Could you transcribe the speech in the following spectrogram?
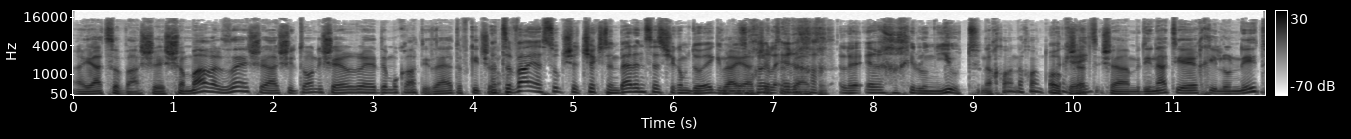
היה הצבא ששמר על זה שהשלטון יישאר אה, דמוקרטי, זה היה התפקיד שלו. הצבא היה סוג של checks and balances שגם דואג, אם אני זוכר, לערך ה- balances. לערך החילוניות. נכון, נכון. אוקיי. כן, שה, שהמדינה תהיה חילונית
